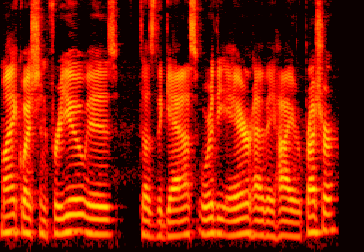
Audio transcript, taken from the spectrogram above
My question for you is, does the gas or the air have a higher pressure?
